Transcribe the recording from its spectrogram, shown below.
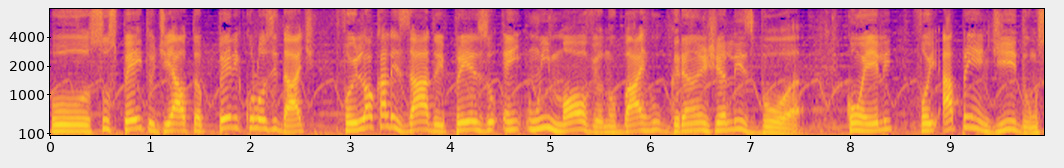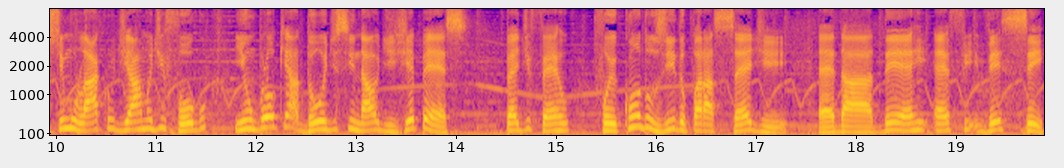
O suspeito de alta periculosidade foi localizado e preso em um imóvel no bairro Granja, Lisboa. Com ele foi apreendido um simulacro de arma de fogo e um bloqueador de sinal de GPS. Pé de Ferro foi conduzido para a sede é, da DRFVC,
